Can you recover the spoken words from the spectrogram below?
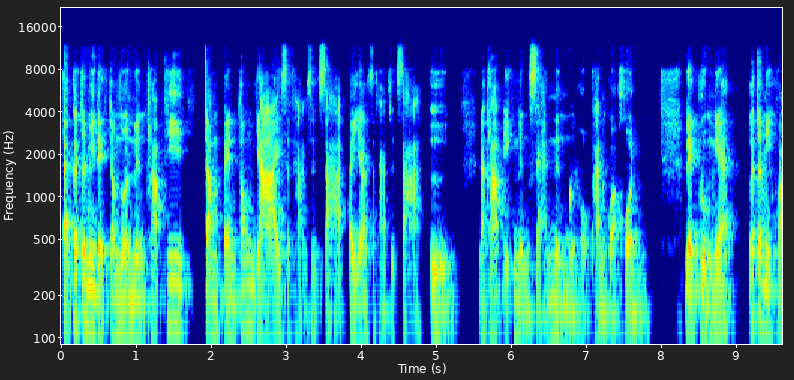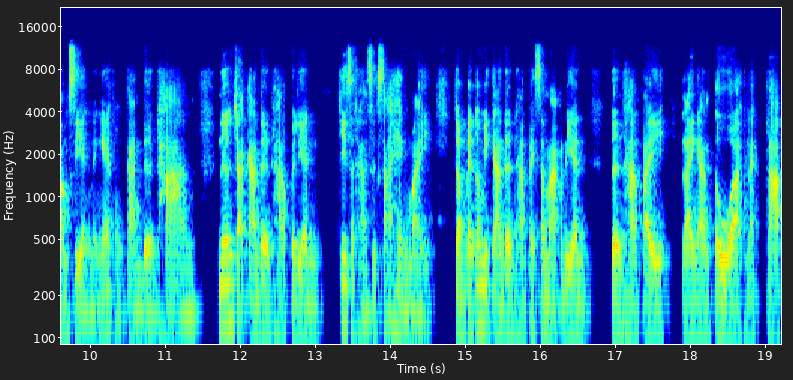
แต่ก็จะมีเด็กจำนวนหนึ่งครับที่จำเป็นต้องย้ายสถานศึกษาไปยังสถานศึกษาอื่นนะครับ อีก 116,000 กว่าคน เด็กกลุ่มนี้ก็จะมีความเสี่ยงในแง่ของการเดินทาง เนื่องจากการเดินทางไปเรียน ที่สถานศึกษาแห่งใหม่จำเป็นต้องมีการเดินทางไปสมัครเรียน เดินทางไปรายงานตัวนะครับ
